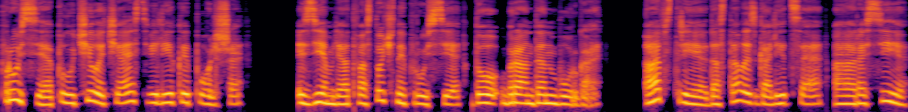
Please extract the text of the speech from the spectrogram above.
Пруссия получила часть Великой Польши, земли от Восточной Пруссии до Бранденбурга. Австрии досталась Галиция, а России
